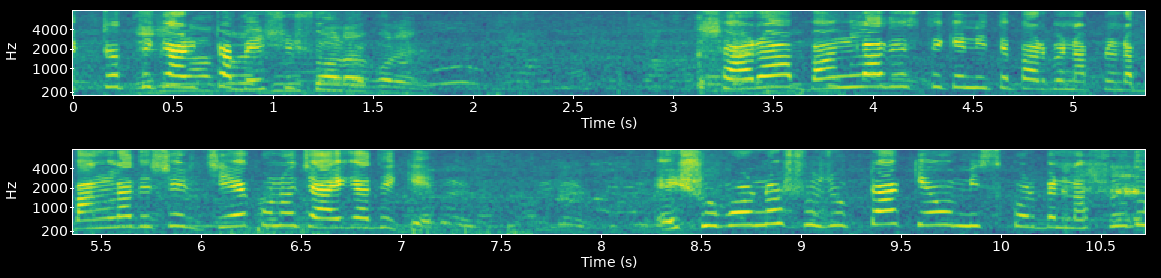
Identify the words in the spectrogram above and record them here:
একটার থেকে আরেকটা বেশি সুন্দর। করেন। সারা বাংলাদেশ থেকে নিতে পারবেন আপনারা। বাংলাদেশের যে কোনো জায়গা থেকে। এই সুবর্ণ সুযোগটা কেউ মিস করবেন না। শুধু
